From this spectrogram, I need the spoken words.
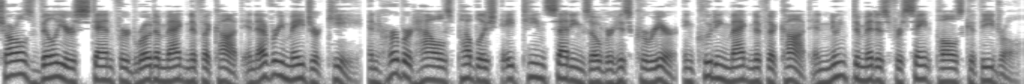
Charles Villiers Stanford wrote a Magnificat in every major key, and Herbert Howells published 18 settings over his career, including Magnificat and Nunc Dimittis for St. Paul's Cathedral.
